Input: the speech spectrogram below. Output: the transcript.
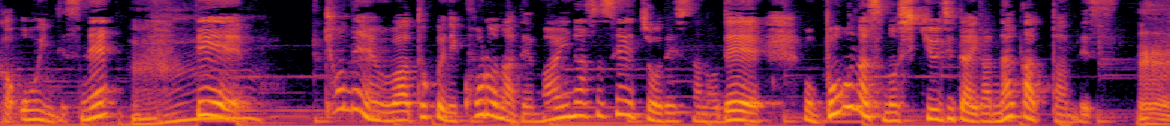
が多いんですね。で去年は特にコロナでマイナス成長でしたので、もうボーナスの支給自体がなかったんです。え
